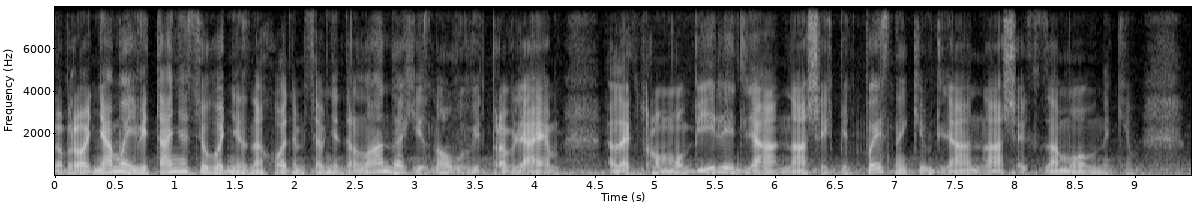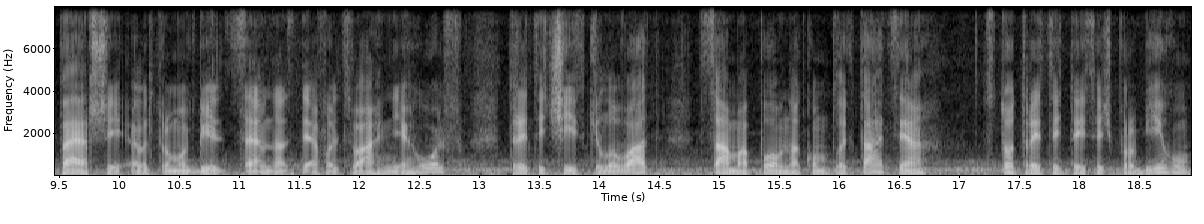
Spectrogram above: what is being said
Доброго дня, мої вітання. Сьогодні знаходимося в Нідерландах і знову відправляємо електромобілі для наших підписників, для наших замовників. Перший електромобіль це в нас де Volkswagen E-Golf 36 кВт, сама повна комплектація, 130 тисяч пробігу.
